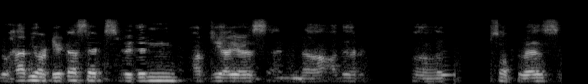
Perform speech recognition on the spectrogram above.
you have your data sets within ArcGIS and uh, other uh, softwares.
